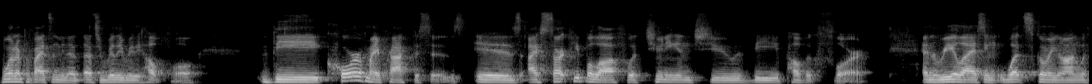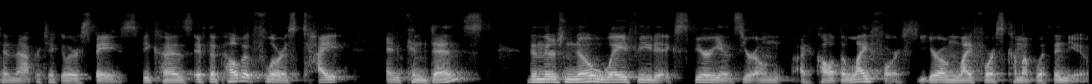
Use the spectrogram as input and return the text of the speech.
want to provide something that, that's really, really helpful. The core of my practices is I start people off with tuning into the pelvic floor and realizing what's going on within that particular space. Because if the pelvic floor is tight and condensed, then there's no way for you to experience your own, I call it the life force, your own life force come up within you.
